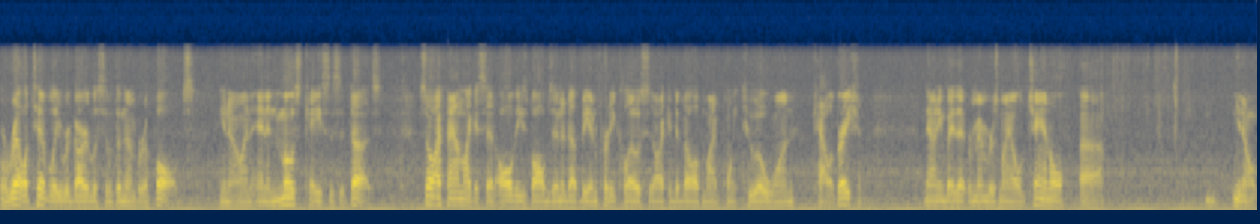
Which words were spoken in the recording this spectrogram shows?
or relatively regardless of the number of bulbs you know and, and in most cases it does. So I found like I said all these bulbs ended up being pretty close so I could develop my 0.201 calibration now anybody that remembers my old channel uh, you know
